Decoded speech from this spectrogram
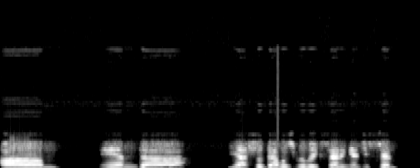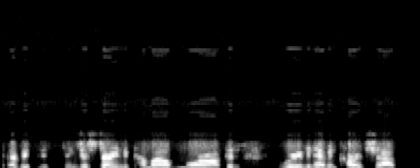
Um, and uh, yeah, so that was really exciting. As you said, every things are starting to come out more often. We're even having card shop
